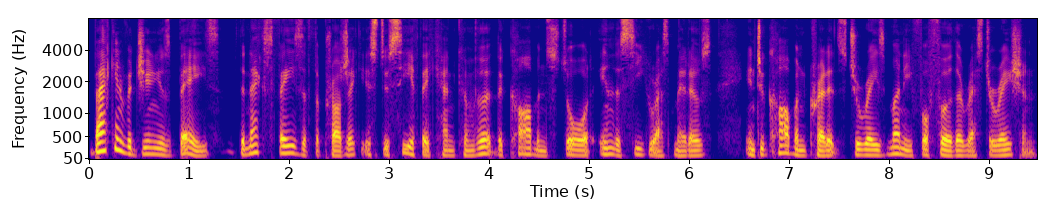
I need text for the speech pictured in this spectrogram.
Back in Virginia's bays, the next phase of the project is to see if they can convert the carbon stored in the seagrass meadows into carbon credits to raise money for further restoration.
